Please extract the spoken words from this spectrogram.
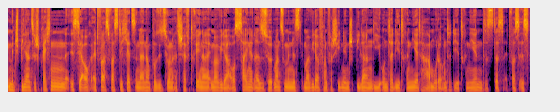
mit Spielern zu sprechen, ist ja auch etwas, was dich jetzt in deiner Position als Cheftrainer immer wieder auszeichnet. Also es hört man zumindest immer wieder von verschiedenen Spielern, die unter dir trainiert haben oder unter dir trainieren, dass das etwas ist,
